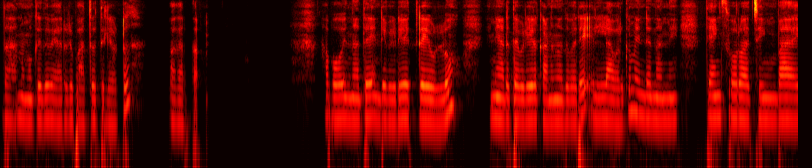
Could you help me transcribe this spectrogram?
ഇതാ നമുക്കിത് വേറൊരു പാത്രത്തിലോട്ട് പകർത്താം. അപ്പോൾ ഇന്നത്തെ എന്റെ വീഡിയോ ഇത്രയേ ഉള്ളൂ. ഇനി അടുത്ത വീഡിയോയിൽ കാണുന്നത് വരെ എല്ലാവർക്കും എന്റെ നന്ദി. താങ്ക്സ് ഫോർ വാച്ചിങ് ബൈ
